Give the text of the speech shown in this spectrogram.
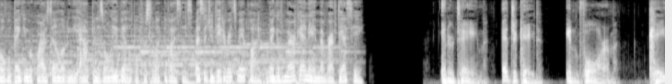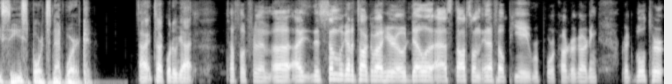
Mobile banking requires downloading the app and is only available for select devices. Message and data rates may apply. Bank of America and a member FDIC. Entertain, educate, inform. KC Sports Network. All right, Tuck, what do we got? Tough look for them. Uh, I there's something we got to talk about here. Odella asked thoughts on NFLPA report card regarding Rick Bolter,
